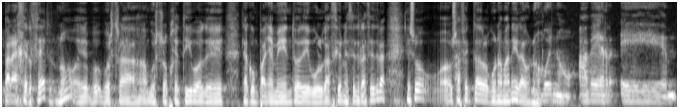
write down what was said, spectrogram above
para ejercer ¿no? Vuestra, vuestro objetivo de, de acompañamiento, de divulgación, etcétera, etcétera, ¿eso os ha afectado de alguna manera o no? Bueno, a ver, eh,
